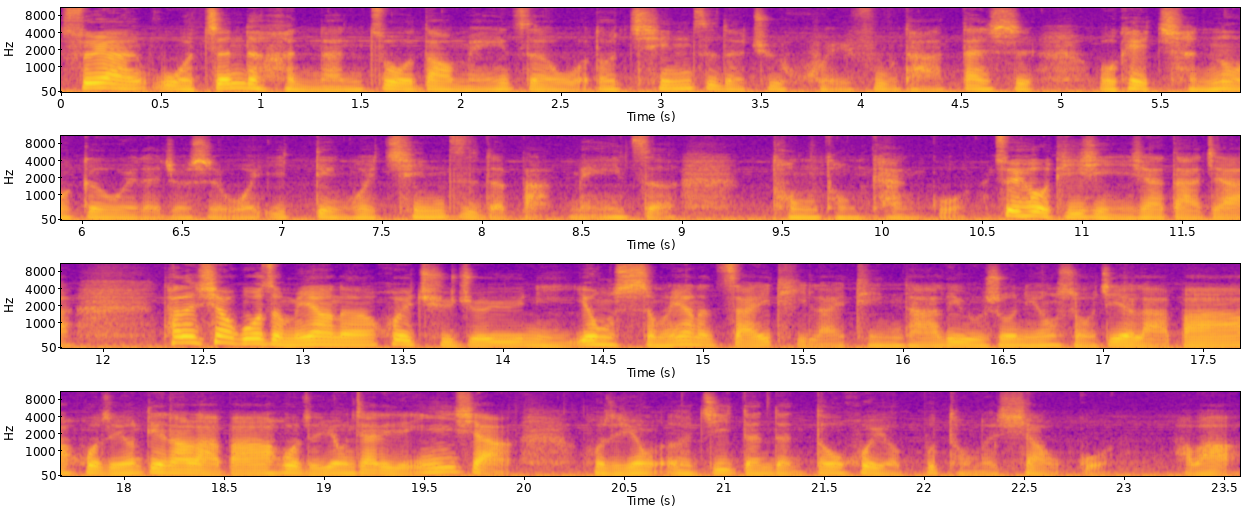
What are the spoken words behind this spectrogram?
虽然我真的很难做到每一则我都亲自的去回复他，但是我可以承诺各位的就是，我一定会亲自的把每一则。通通看过。最后提醒一下大家，它的效果怎么样呢？会取决于你用什么样的载体来听它。例如说，你用手机的喇叭，或者用电脑喇叭，或者用家里的音响，或者用耳机等等，都会有不同的效果，好不好？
